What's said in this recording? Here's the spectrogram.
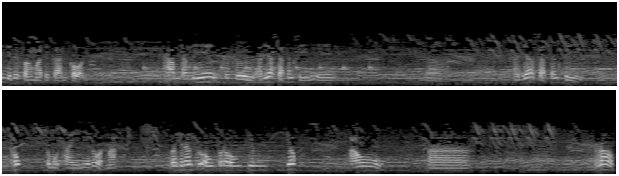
ได้ยินได้ฟังมาแต่การก่อนทำทางนี้ก็คืออริยสัจทั้งสี่นี่เอง อริยสัจทั้งสี่ทุกสมุทัยนิโรธมรรคเพราะฉะนั้นพระองค์พระองค์จึงยกเอารอบ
